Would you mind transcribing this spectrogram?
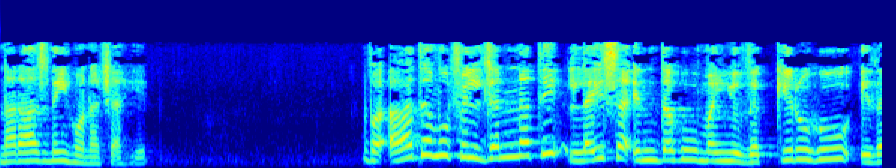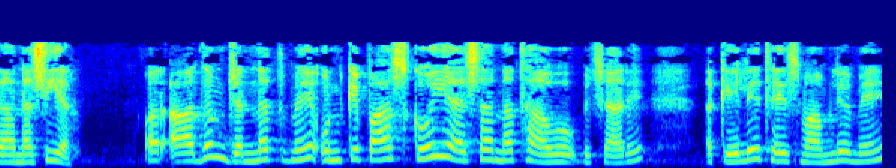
ناراض نہیں ہونا چاہیے۔ وہ آدم فل جنتی لئی سا اندہ میو ذکر ادا نسیا اور آدم جنت میں ان کے پاس کوئی ایسا نہ تھا، وہ بےچارے اکیلے تھے اس معاملے میں۔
